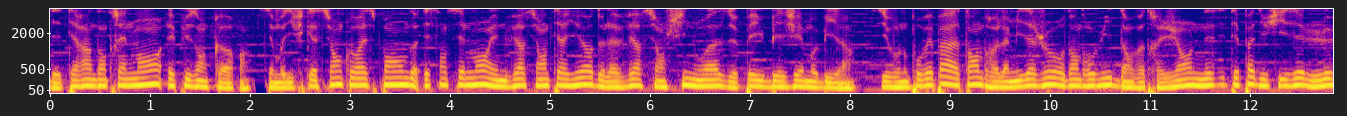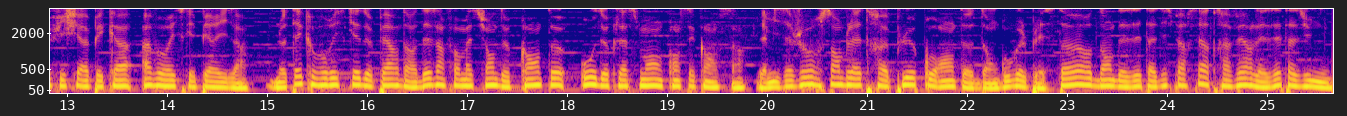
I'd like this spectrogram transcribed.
des terrains d'entraînement et plus encore. Ces modifications correspondent essentiellement à une version antérieure de la version chinoise de PUBG Mobile. Si vous ne pouvez pas attendre la mise à jour d'Android dans votre région, n'hésitez pas d'utiliser le fichier APK à vos risques et périls. Notez que vous risquez de perdre des informations de compte ou de classement en conséquence. La mise à jour semble être plus courante dans Google Play Store dans des états dispersés à travers les états unis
